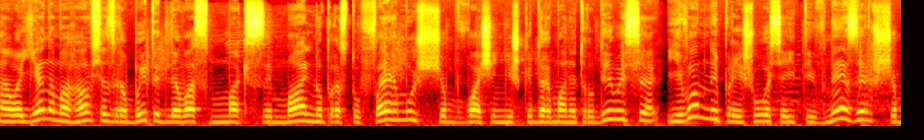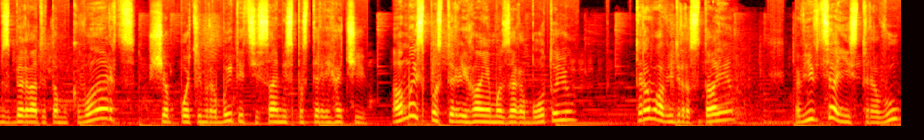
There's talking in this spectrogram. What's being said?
Але я намагався зробити для вас максимально просту ферму, щоб ваші ніжки дарма не трудилися, і вам не прийшлося йти в незер, щоб збирати там кварц, щоб потім робити ці самі спостерігачі. А ми спостерігаємо за роботою, трава відростає, вівця їсть траву,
